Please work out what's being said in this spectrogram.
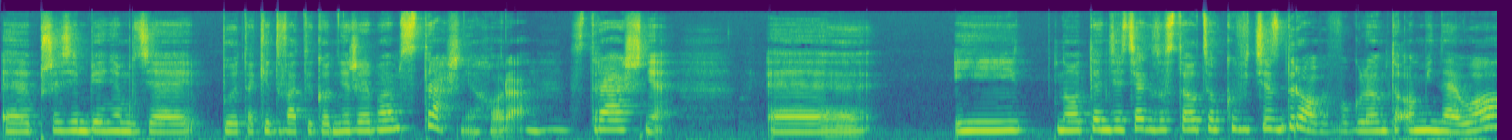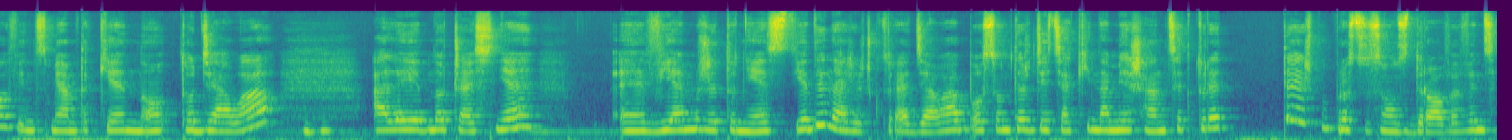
E, przeziębieniem, gdzie były takie dwa tygodnie, że ja byłam strasznie chora. Mhm. Strasznie. E, I no, ten dzieciak został całkowicie zdrowy. W ogóle ją to ominęło, więc miałam takie, no to działa, mhm. ale jednocześnie e, wiem, że to nie jest jedyna rzecz, która działa, bo są też dzieciaki na mieszance, które też po prostu są zdrowe, więc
